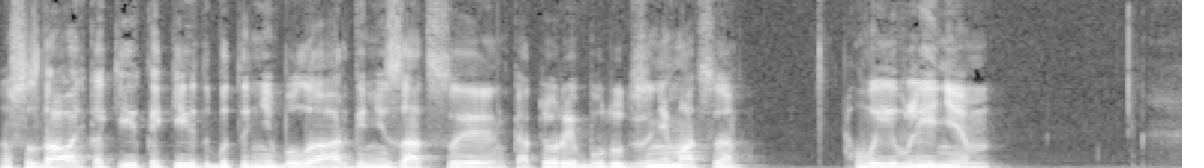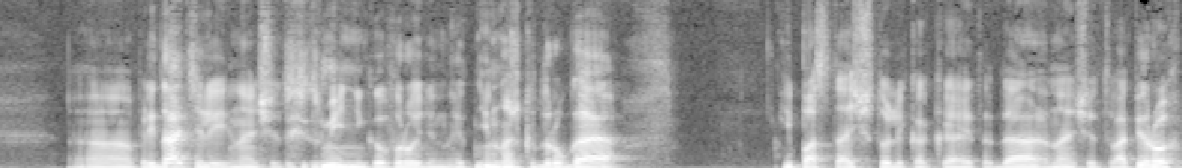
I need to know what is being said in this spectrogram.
но создавать какие, какие бы то ни было организации, которые будут заниматься выявлением э, предателей, значит, изменников Родины, это немножко другая ипостась, что ли, какая-то, да, значит, во-первых,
